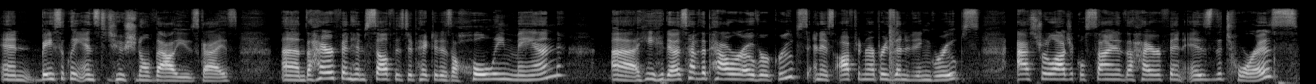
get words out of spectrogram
and basically institutional values, guys. Um, the Hierophant himself is depicted as a holy man. Uh, he does have the power over groups and is often represented in groups. Astrological sign of the Hierophant is the Taurus.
